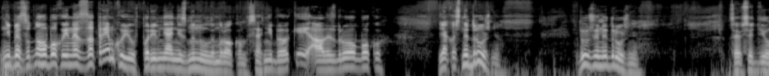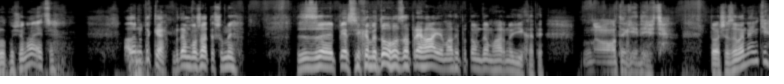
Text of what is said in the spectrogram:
Ніби з одного боку і не з затримкою в порівнянні з минулим роком. Все ніби окей, але з другого боку якось недружньо. Дуже недружньо. Це все діло починається. Але ну таке, будемо вважати, що ми з персиками довго запрягаємо, але потім будемо гарно їхати. Ну, такі дивіться. То ще зелененькі,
